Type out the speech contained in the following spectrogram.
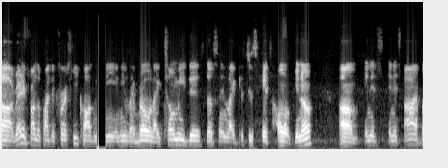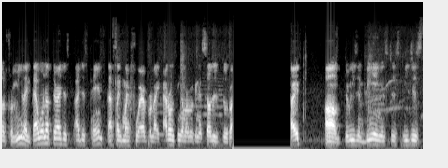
uh, Reddick found the project first. He called me and he was like, "Bro, like, tell me this doesn't like it just hits home, you know." Um, and it's and it's odd, but for me, like that one up there, I just I just pinned. That's like my forever. Like I don't think I'm ever gonna sell this dude, right? Um, the reason being is just he just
